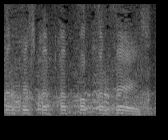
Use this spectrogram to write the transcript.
poker face, poker face.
